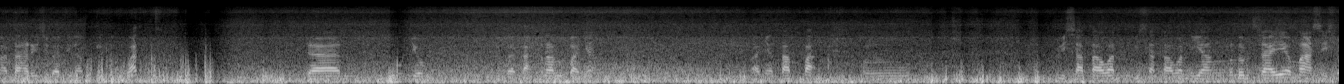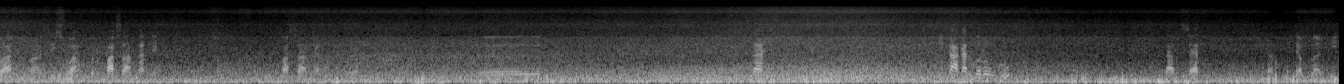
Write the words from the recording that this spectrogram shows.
matahari sudah tidak begitu kuat dan ujung juga tak terlalu banyak hanya tampak wisatawan-wisatawan yang menurut saya mahasiswa mahasiswa berpasangan ya. Berpasangan ya. Eh, nah kita akan menunggu. Sunset satu jam lagi.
